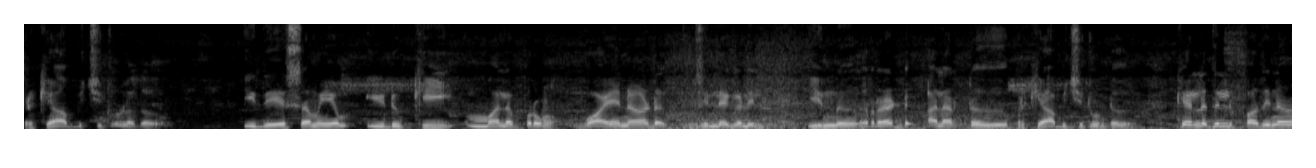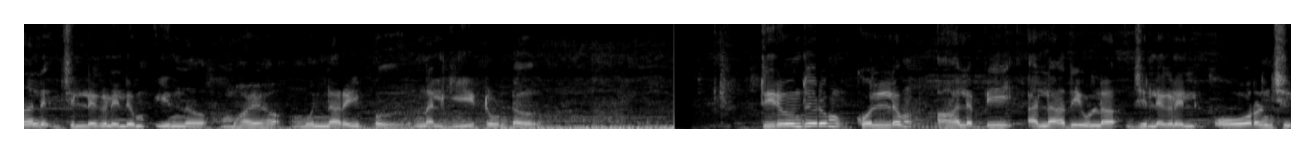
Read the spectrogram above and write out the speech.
പ്രഖ്യാപിച്ചിട്ടുള്ളത്. ഇതേസമയം ഇടുക്കി മലപ്പുറം വയനാട് ജില്ലകളിൽ ഇന്ന് റെഡ് അലർട്ട് പ്രഖ്യാപിച്ചിട്ടുണ്ട്. കേരളത്തിൽ പതിനാല് ജില്ലകളിലും ഇന്ന് മഴ മുന്നറിയിപ്പ് നൽകിയിട്ടുണ്ട്. തിരുവനന്തപുരം കൊല്ലം ആലപ്പി അല്ലാതെയുള്ള ജില്ലകളിൽ ഓറഞ്ച്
